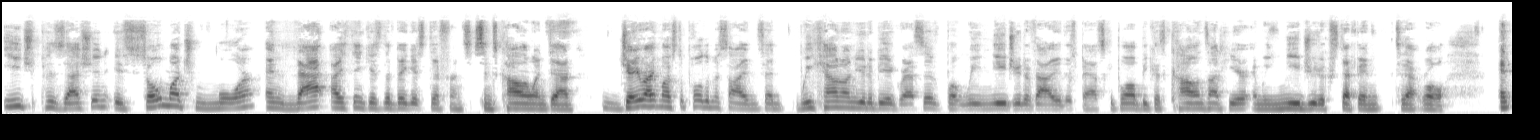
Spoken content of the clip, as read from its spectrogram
each possession is so much more. And that, I think, is the biggest difference since Collin went down. Jay Wright must have pulled him aside and said, We count on you to be aggressive, but we need you to value this basketball because Collin's not here and we need you to step into that role. And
